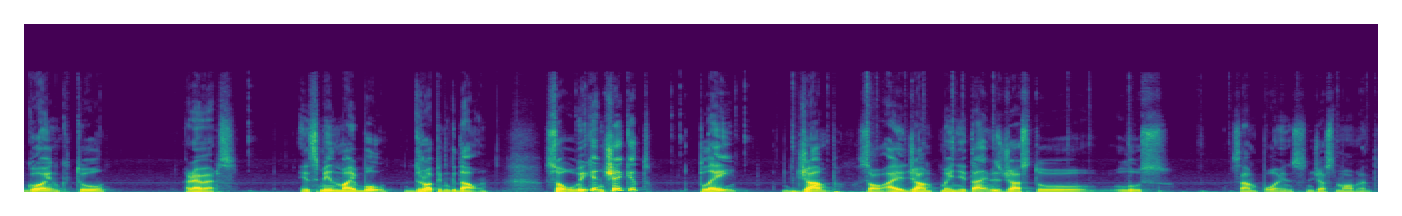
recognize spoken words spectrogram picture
going to reverse. It's mean my bull dropping down. So we can check it, play, jump. So I jump many times just to lose some points, just moment.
